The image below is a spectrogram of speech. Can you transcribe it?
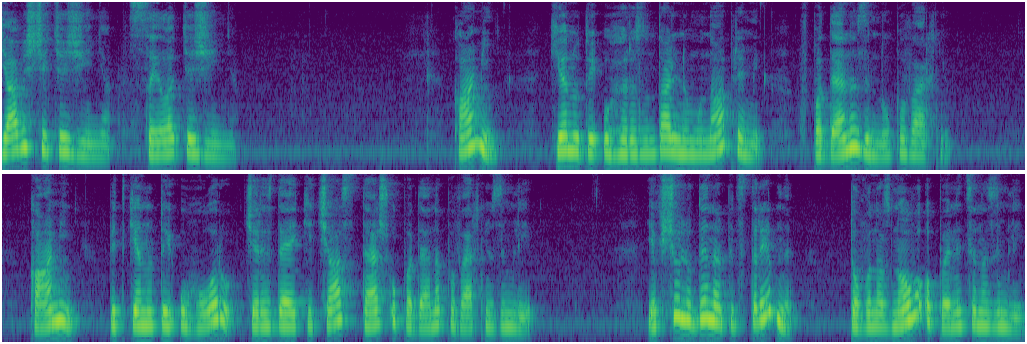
Явище тяжіння, сила тяжіння. Камінь, кинутий у горизонтальному напрямі, впаде на земну поверхню. Камінь, підкинутий угору, через деякий час теж упаде на поверхню землі. Якщо людина підстрибне, то вона знову опиниться на землі.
